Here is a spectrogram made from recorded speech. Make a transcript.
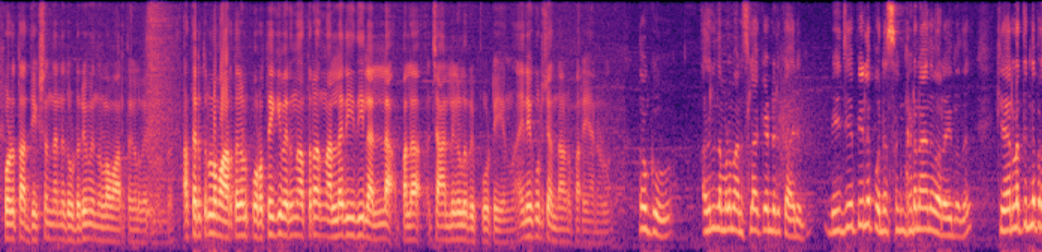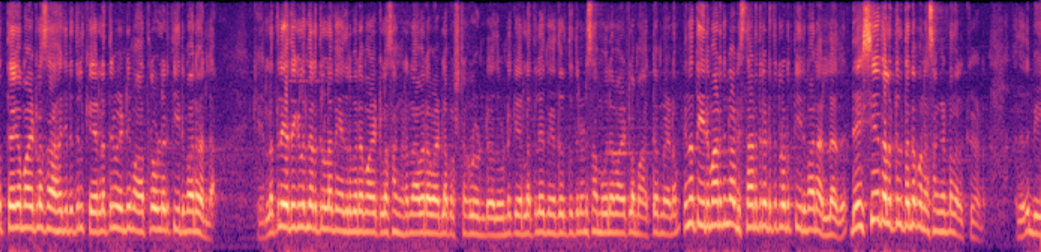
ഇപ്പോഴത്തെ അധ്യക്ഷൻ തന്നെ തുടരും എന്നുള്ള വാർത്തകൾ വരുന്നുണ്ട്. അത്തരത്തിലുള്ള വാർത്തകൾ പുറത്തേക്ക് വരുന്ന അത്ര നല്ല രീതിയിലല്ല പല ചാനലുകൾ റിപ്പോർട്ട് ചെയ്യുന്നത്. അതിനെക്കുറിച്ച് എന്താണ് പറയാനുള്ളത്? നോക്കൂ അതിൽ നമ്മൾ മനസ്സിലാക്കേണ്ട ഒരു കാര്യം ബി ജെ പിയിലെ പുനഃസംഘടന എന്ന് പറയുന്നത് കേരളത്തിന്റെ പ്രത്യേകമായിട്ടുള്ള സാഹചര്യത്തിൽ കേരളത്തിന് വേണ്ടി മാത്രമുള്ള ഒരു തീരുമാനമല്ല. കേരളത്തിൽ ഏതെങ്കിലും തരത്തിലുള്ള നേതൃപരമായിട്ടുള്ള സംഘടനാപരമായിട്ടുള്ള പ്രശ്നങ്ങളുണ്ട്. അതുകൊണ്ട് കേരളത്തിലെ നേതൃത്വത്തിനൊരു സമൂലമായിട്ടുള്ള മാറ്റം വേണം എന്ന തീരുമാനത്തിന്റെ അടിസ്ഥാനത്തിൽ എടുത്തിട്ടുള്ള ഒരു തീരുമാനമല്ല അത്. ദേശീയ തലത്തിൽ തന്നെ പുനഃസംഘടന നടക്കുകയാണ്. അതായത് ബി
